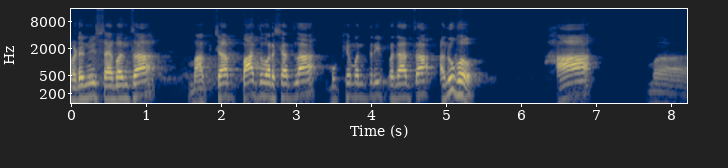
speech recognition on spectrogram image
फडणवीस साहेबांचा मागच्या पाच वर्षातला मुख्यमंत्री पदाचा अनुभव हा म-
